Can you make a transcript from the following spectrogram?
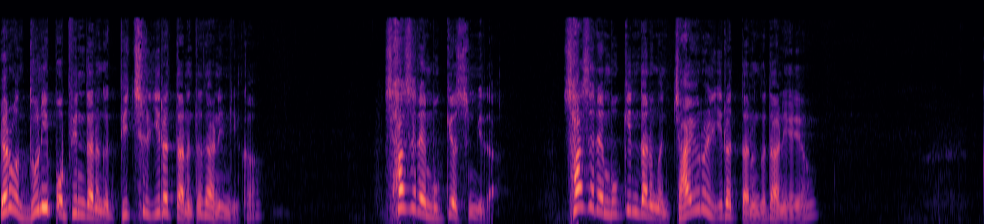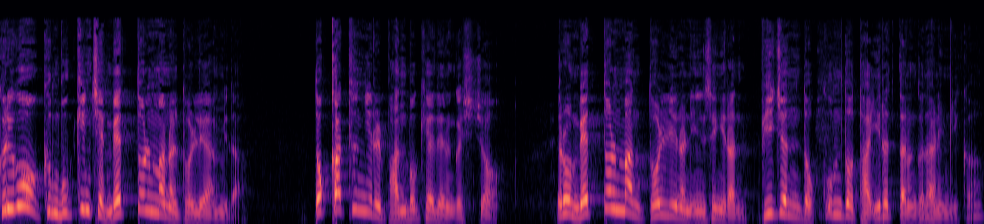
여러분 눈이 뽑힌다는 건 빛을 잃었다는 뜻 아닙니까? 사슬에 묶였습니다. 사슬에 묶인다는 건 자유를 잃었다는 것 아니에요? 그리고 그 묶인 채 맷돌만을 돌려야 합니다. 똑같은 일을 반복해야 되는 것이죠. 여러분, 맷돌만 돌리는 인생이란 비전도 꿈도 다 잃었다는 것 아닙니까?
